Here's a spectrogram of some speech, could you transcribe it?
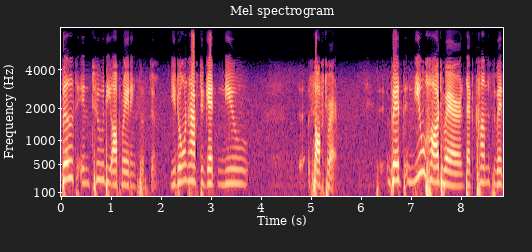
built into the operating system. You don't have to get new uh, software. With new hardware that comes with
